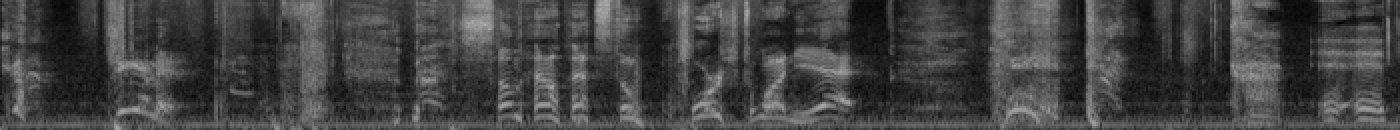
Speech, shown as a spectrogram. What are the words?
God damn it! Somehow that's the worst one yet. I- It's,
